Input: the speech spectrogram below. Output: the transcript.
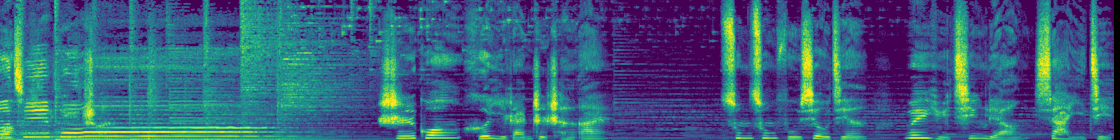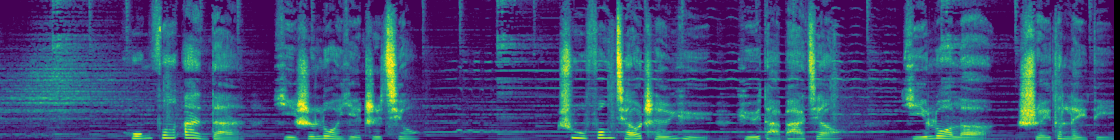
忘记离川。时光何以染指尘埃？匆匆拂袖间，微雨清凉，夏已尽。红枫暗淡，已是落叶知秋。触枫桥晨雨。雨打芭蕉，遗落了谁的泪滴？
